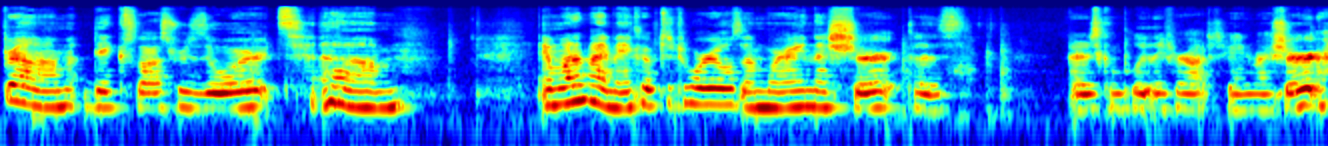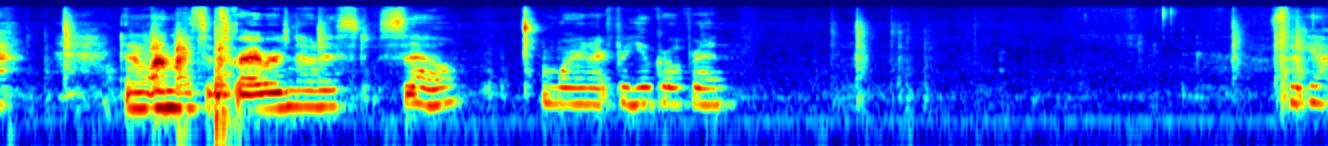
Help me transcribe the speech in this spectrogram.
from Dick's Last Resort. Um, in one of my makeup tutorials, I'm wearing this shirt because I just completely forgot to change my shirt. And one of my subscribers noticed. So, I'm wearing it for you, girlfriend. So yeah.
